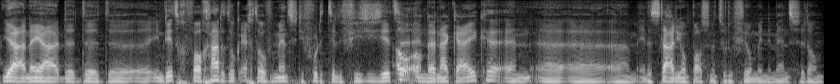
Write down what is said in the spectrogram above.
ja, nou ja, de, de, de, eh, in dit geval gaat het ook echt over mensen die voor de televisie zitten oh, en daarnaar kijken. En uh, uh, in het stadion passen natuurlijk veel minder mensen dan.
